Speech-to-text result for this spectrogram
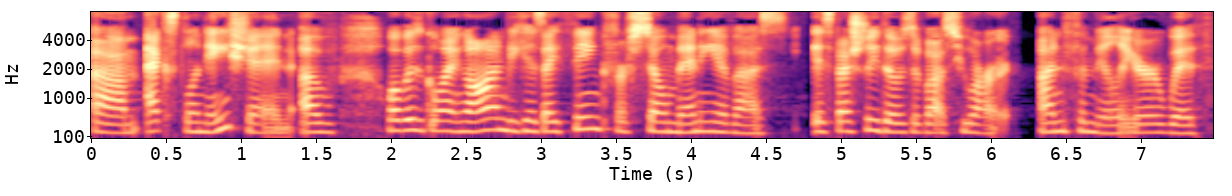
um, explanation of what was going on because i think for so many of us especially those of us who are unfamiliar with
